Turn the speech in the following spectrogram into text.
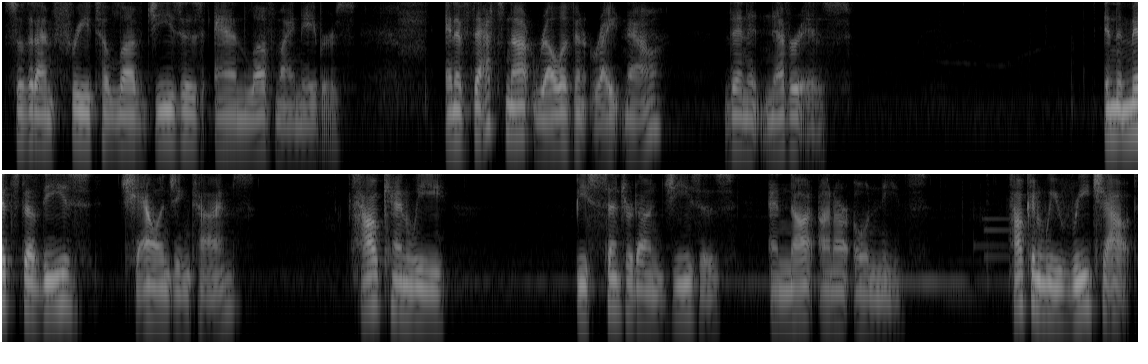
so that I'm free to love Jesus and love my neighbors. And if that's not relevant right now, then it never is. In the midst of these challenging times, how can we be centered on Jesus and not on our own needs? How can we reach out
